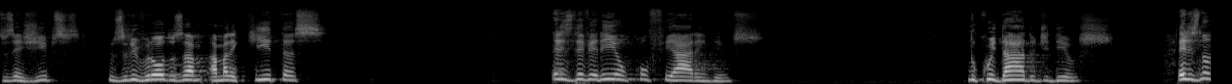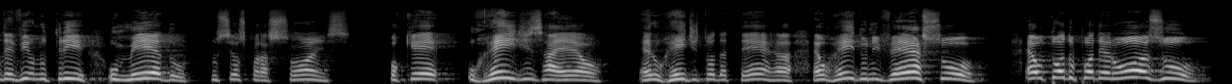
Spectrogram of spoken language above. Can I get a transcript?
dos egípcios, que os livrou dos amalequitas. Eles deveriam confiar em Deus, no cuidado de Deus. Eles não deviam nutrir o medo nos seus corações, porque o rei de Israel era o rei de toda a terra, é o rei do universo é o Todo-Poderoso.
